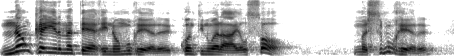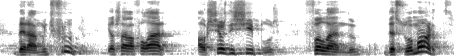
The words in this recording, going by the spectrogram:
não cair na terra e não morrer, continuará ele só. Mas se morrer, dará muito fruto. Ele estava a falar aos seus discípulos, falando da sua morte.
